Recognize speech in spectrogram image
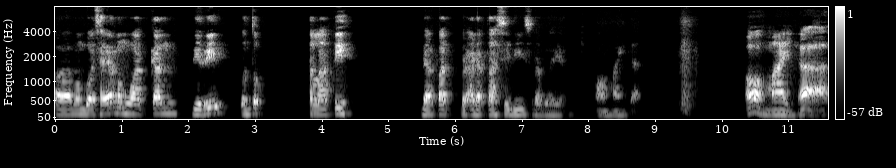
eh, membuat saya menguatkan diri untuk terlatih dapat beradaptasi di Surabaya. Oh my god. Oh my god.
